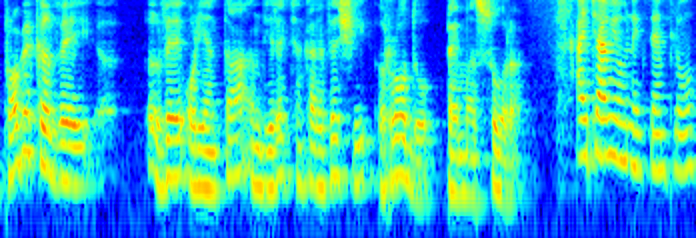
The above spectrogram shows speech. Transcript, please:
probabil că îl vei, îl vei orienta în direcția în care vezi și rodul pe măsură. Aici am eu un exemplu,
